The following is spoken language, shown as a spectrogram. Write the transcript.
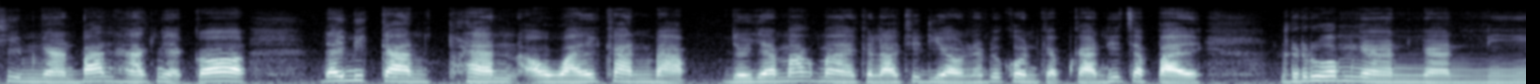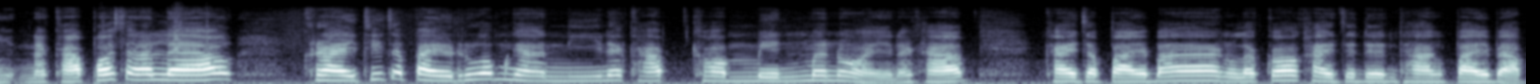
ทีมงานบ้านฮักเนี่ยก็ได้มีการแพลนเอาไว้กันแบบเยอะแยะมากมายกันแล้วทีเดียวนะทุกคนกับการที่จะไปร่วมงานงานนี้นะครับ เพราะฉะนั้นแล้วใครที่จะไปร่วมงานนี้นะครับคอมเมนต์มาหน่อยนะครับ ครจะไปบ้าง แล้วก็ใครจะเดินทางไปแบบ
